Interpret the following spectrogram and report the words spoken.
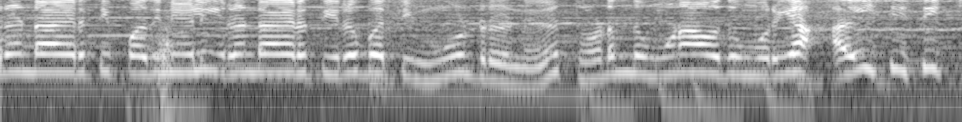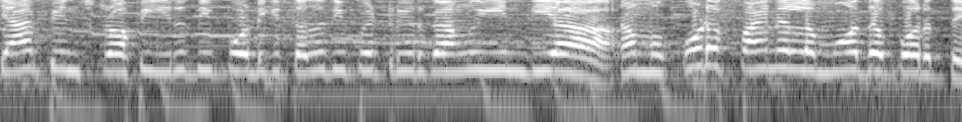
இரண்டாயிரத்தி பதினேழு இரண்டாயிரத்தி இருபத்தி மூன்றுன்னு தொடர்ந்து மூணாவது முறையா ஐசிசி சாம்பியன்ஸ் டிராஃபி இறுதி போட்டிக்கு தகுதி பெற்று இருக்காங்க இந்தியா. நம்ம கூட ஃபைனல்ல மோத போறது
